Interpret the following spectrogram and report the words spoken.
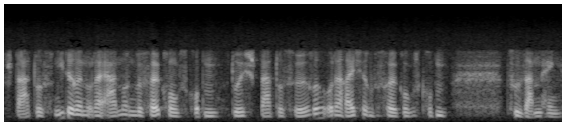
Status niederen oder ärmeren Bevölkerungsgruppen durch Status höhere oder reichere Bevölkerungsgruppen zusammenhängen.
